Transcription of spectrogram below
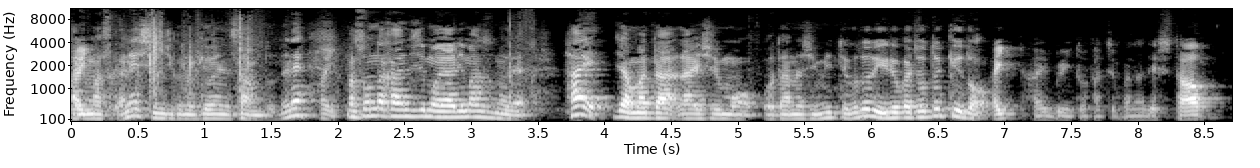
ありますかね、新宿の御苑サウンドでね。はいまあそんな感じもやりますので、はい。じゃあまた来週もお楽しみにということで、有料化超特急と、はい、ハイブリッド立花でした。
